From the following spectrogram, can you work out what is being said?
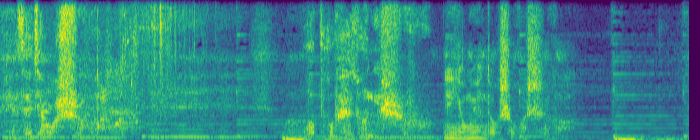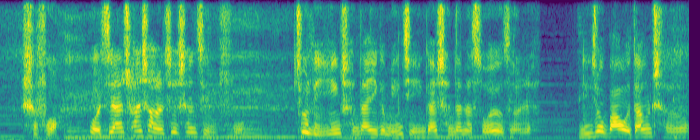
别再叫我师傅了，我不配做你师傅。您永远都是我师傅。师傅，我既然穿上了这身警服，就理应承担一个民警应该承担的所有责任。您就把我当成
